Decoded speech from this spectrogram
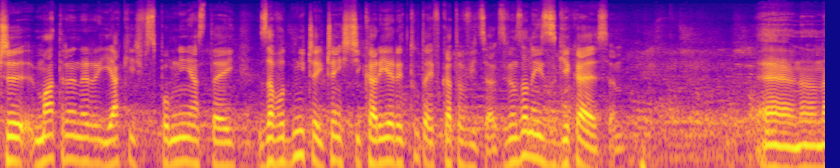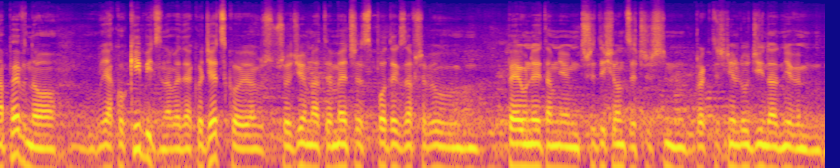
czy ma trener jakieś wspomnienia z tej zawodniczej części kariery tutaj w Katowicach, związanej z GKS-em? E, no, na pewno jako kibic, nawet jako dziecko, jak już przychodziłem na te mecze, spodek zawsze był pełny, tam nie wiem, 3000 czy praktycznie ludzi, na nie wiem,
